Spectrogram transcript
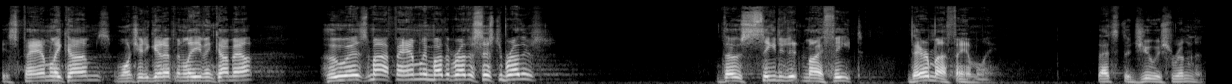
his family comes, wants you to get up and leave and come out. Who is my family, mother, brother, sister, brothers? Those seated at my feet. They're my family. That's the Jewish remnant.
